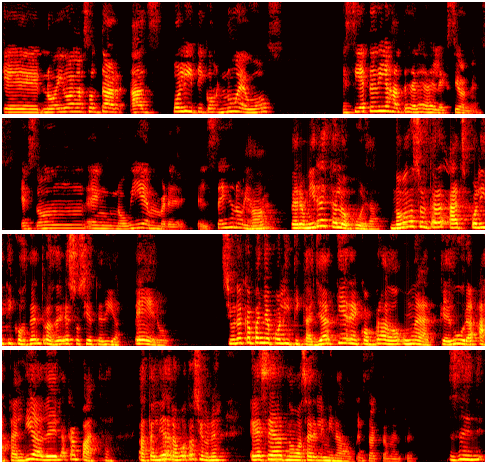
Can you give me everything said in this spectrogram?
que no iban a soltar ads políticos nuevos siete días antes de las elecciones, que son en noviembre, el 6 de noviembre. Ajá. Pero mira esta locura. No van a soltar ads políticos dentro de esos siete días, pero si una campaña política ya tiene comprado un ad que dura hasta el día de la campaña, hasta el día de las votaciones, ese ad no va a ser eliminado. Exactamente. Entonces,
